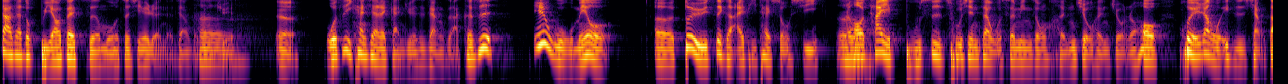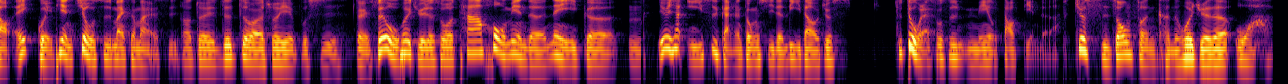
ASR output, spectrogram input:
大家都不要再折磨这些人了，这样的感觉。嗯，我自己看下来的感觉是这样子啊。可是因为我没有呃对于这个 IP 太熟悉，然后他也不是出现在我生命中很久很久，然后会让我一直想到，哎，鬼片就是麦克迈尔斯啊。对，这对我来说也不是。对，所以我会觉得说，他后面的那一个嗯，有点像仪式感的东西的力道，就是。就对我来说是没有到点的啦，就死忠粉可能会觉得哇，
